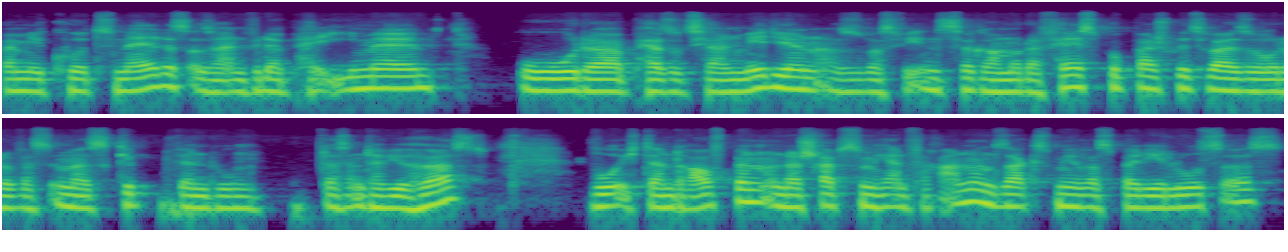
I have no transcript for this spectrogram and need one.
bei mir kurz meldest, also entweder per E-Mail oder per sozialen Medien, also was wie Instagram oder Facebook beispielsweise oder was immer es gibt, wenn du das Interview hörst wo ich dann drauf bin und da schreibst du mich einfach an und sagst mir, was bei dir los ist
